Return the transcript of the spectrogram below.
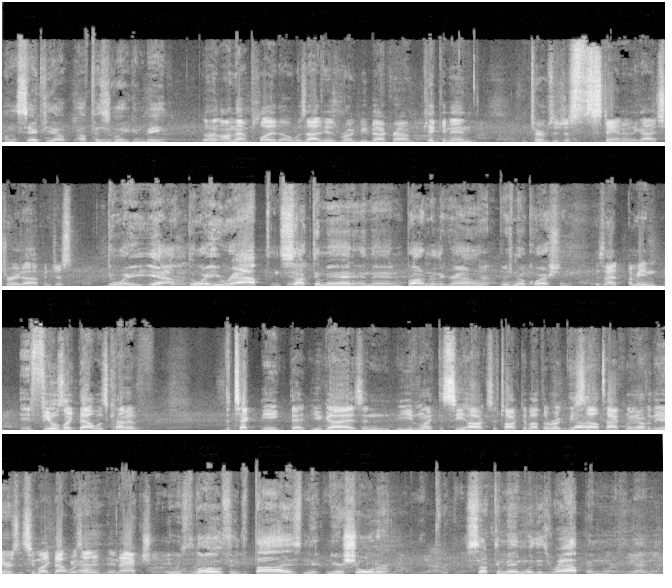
on the safety how, how physical he can be. On that play though, was that his rugby background kicking in, in terms of just standing the guy straight up and just the way, yeah, yeah, the way he wrapped and sucked yeah. him in and then brought him to the ground. Yeah. There's no question. Is that? I mean, it feels like that was kind of the technique that you guys and even like the Seahawks have talked about the rugby style tackling over the years. It seemed like that was in, in action. It was low through the thighs, near shoulder, sucked him in with his wrap, and, and then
